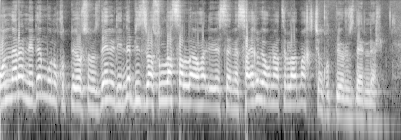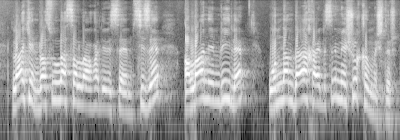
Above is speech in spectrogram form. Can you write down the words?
Onlara neden bunu kutluyorsunuz denildiğinde biz Resulullah sallallahu aleyhi ve selleme saygı ve onu hatırlamak için kutluyoruz derler. Lakin Resulullah sallallahu aleyhi ve sellem size Allah'ın emriyle ondan daha hayırlısını meşru kılmıştır.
